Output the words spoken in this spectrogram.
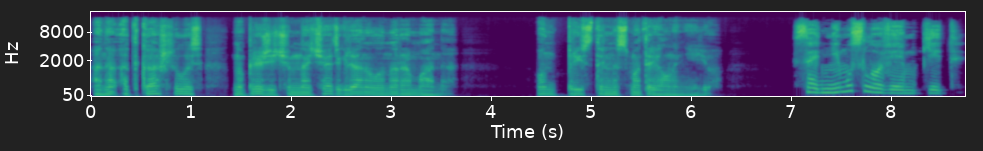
Она откашлялась, но прежде чем начать, глянула на Романа. Он пристально смотрел на нее. «С одним условием, Кит».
